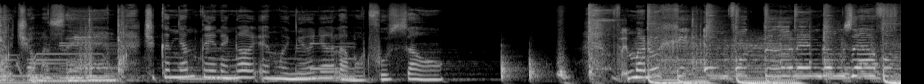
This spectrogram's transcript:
cửa cho mà xem. Chỉ cần nhắn tin anh ơi em ơi, nhớ nhớ là một phút sau. Vậy mà đôi khi em vô tư nên đâm ra vô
